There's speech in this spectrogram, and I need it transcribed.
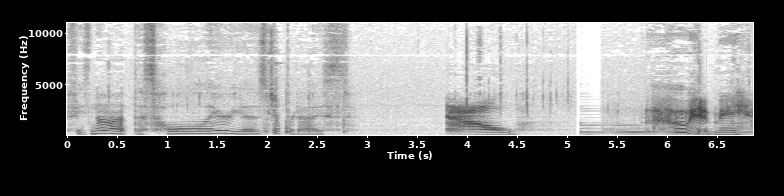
If he's not, this whole area is jeopardized. Ow. Who hit me?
